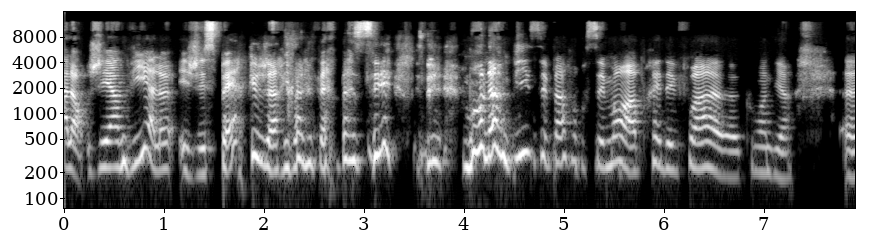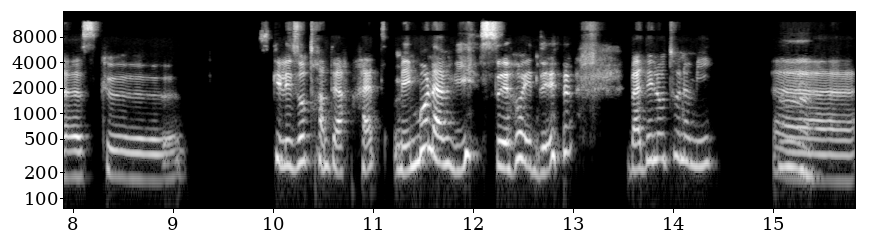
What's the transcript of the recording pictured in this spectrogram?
alors, j'ai envie, alors, et j'espère que j'arrive à le faire passer. Mon envie, c'est pas forcément après des fois, euh, comment dire, euh, ce que ce que les autres interprètent, mais mon envie, c'est aider bah, de l'autonomie. Hmm. Euh,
